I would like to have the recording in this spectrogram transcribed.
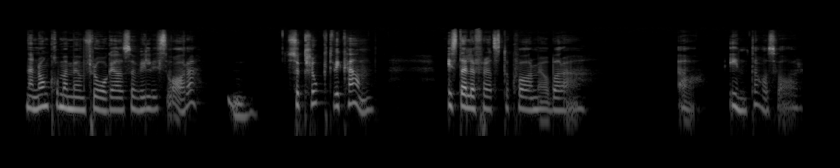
När någon kommer med en fråga så vill vi svara. Mm. Så klokt vi kan. Istället för att stå kvar med att bara ja, inte ha svar.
